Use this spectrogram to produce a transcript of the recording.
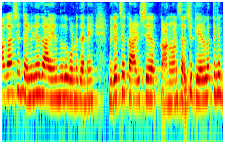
ആകാശം തെളിഞ്ഞതായിരുന്നതുകൊണ്ട് തന്നെ മികച്ച കാഴ്ച കാണുവാൻ സാധിച്ചു. കേരളത്തിലും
